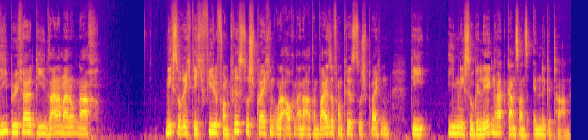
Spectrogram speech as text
die Bücher, die seiner Meinung nach nicht so richtig viel von Christus sprechen oder auch in einer Art und Weise von Christus sprechen, die ihm nicht so gelegen hat, ganz ans Ende getan.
